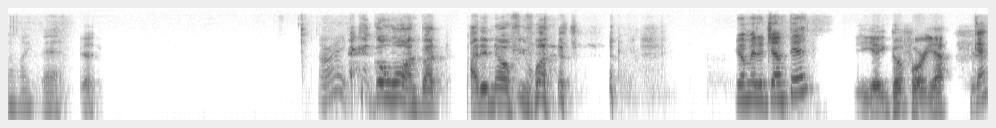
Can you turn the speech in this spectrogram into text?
I like that. Good. All right. I could go on, but I didn't know if you wanted. you want me to jump in? Yeah, go for it. Yeah. Okay.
